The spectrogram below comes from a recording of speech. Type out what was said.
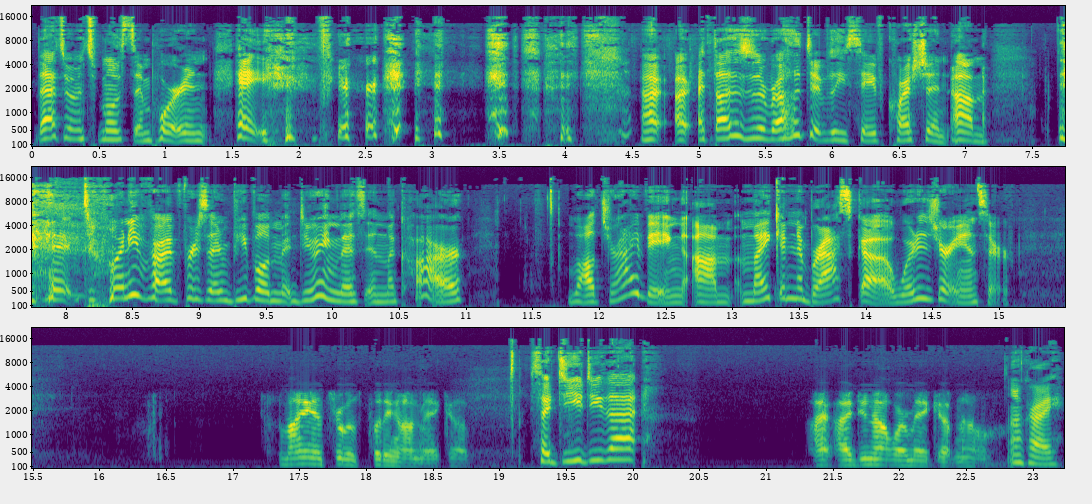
That's what's most important. Hey, if you're, I, I, thought this was a relatively safe question. Um, 25% of people admit doing this in the car while driving. Um, Mike in Nebraska, what is your answer? My answer was putting on makeup. So, do you do that? I, I do not wear makeup, no. Okay.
